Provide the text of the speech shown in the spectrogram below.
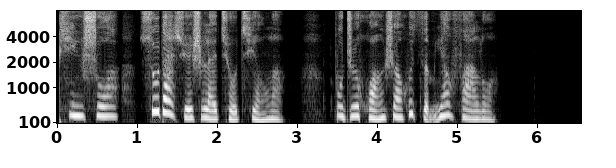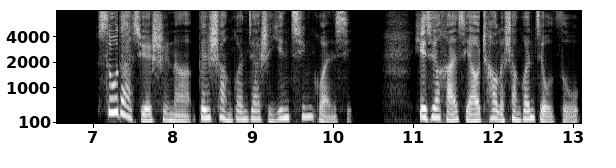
听说苏大学士来求情了，不知皇上会怎么样发落。苏大学士呢，跟上官家是姻亲关系，叶轩寒想要抄了上官九族，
